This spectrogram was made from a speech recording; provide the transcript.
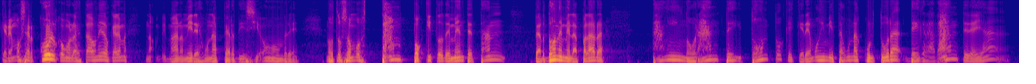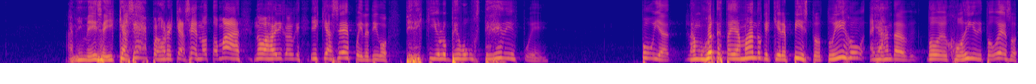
queremos ser cool como los Estados Unidos. Queremos. No, hermano, mire, es una perdición, hombre. Nosotros somos tan poquito de mente, tan, perdónenme la palabra, tan ignorantes y tontos que queremos imitar una cultura degradante de allá. A mí me dice, ¿y qué haces? Pues ahora, ¿qué haces? No tomar, no vas a venir con ¿Y qué haces? Pues y les digo, pero es que yo los veo a ustedes, pues puya, la mujer te está llamando que quiere pisto, tu hijo allá anda todo jodido y todo eso,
